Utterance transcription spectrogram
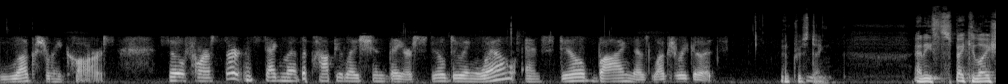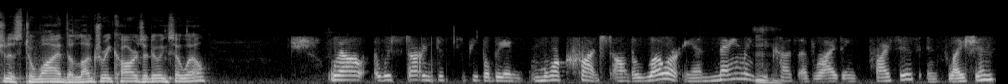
luxury cars. So for a certain segment of the population, they are still doing well and still buying those luxury goods. Interesting. Any speculation as to why the luxury cars are doing so well? Well, we're starting to see people being more crunched on the lower end, mainly mm-hmm. because of rising prices, inflation.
